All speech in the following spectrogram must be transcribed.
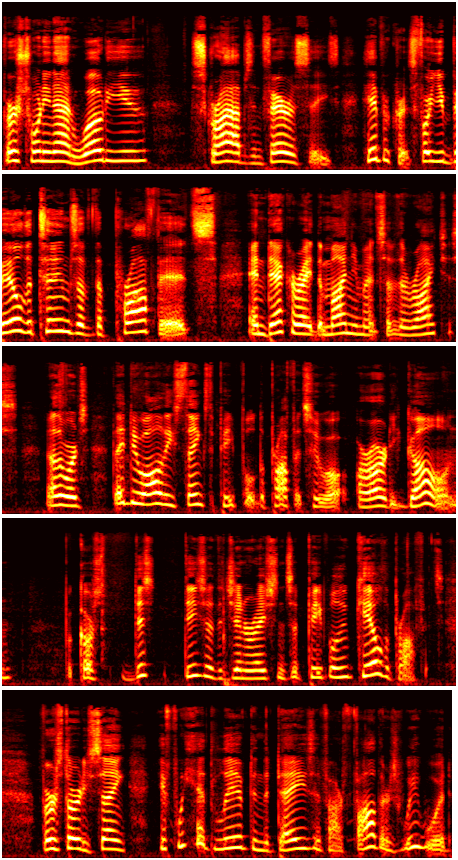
Verse 29 Woe to you, scribes and Pharisees, hypocrites, for you build the tombs of the prophets and decorate the monuments of the righteous. In other words, they do all these things to people, the prophets who are already gone, because this these are the generations of people who kill the prophets. Verse 30 saying, If we had lived in the days of our fathers, we would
